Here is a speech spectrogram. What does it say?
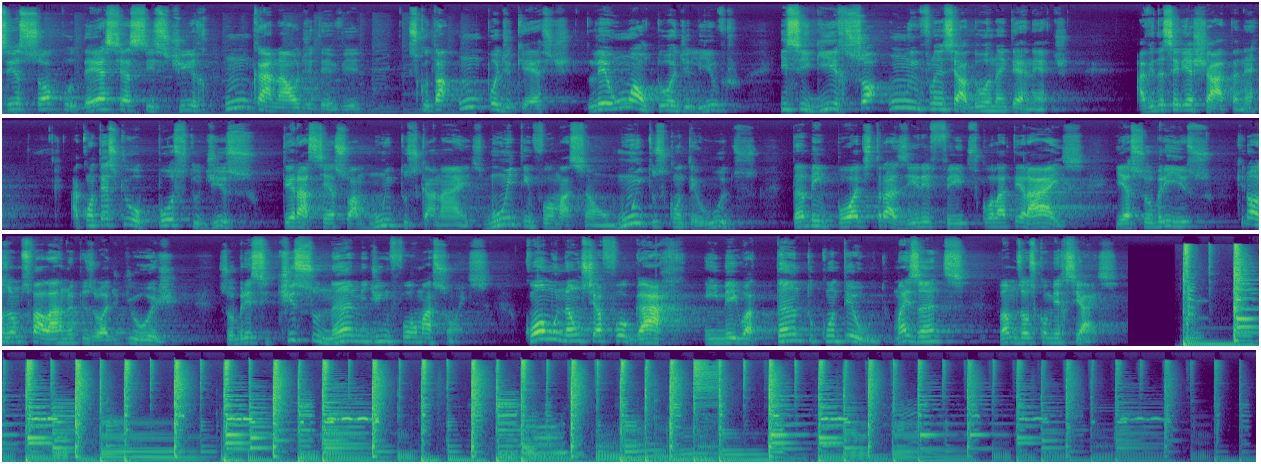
Você só pudesse assistir um canal de TV, escutar um podcast, ler um autor de livro e seguir só um influenciador na internet, a vida seria chata, né? Acontece que o oposto disso, ter acesso a muitos canais, muita informação, muitos conteúdos, também pode trazer efeitos colaterais. E é sobre isso que nós vamos falar no episódio de hoje sobre esse tsunami de informações. Como não se afogar em meio a tanto conteúdo? Mas antes, vamos aos comerciais.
